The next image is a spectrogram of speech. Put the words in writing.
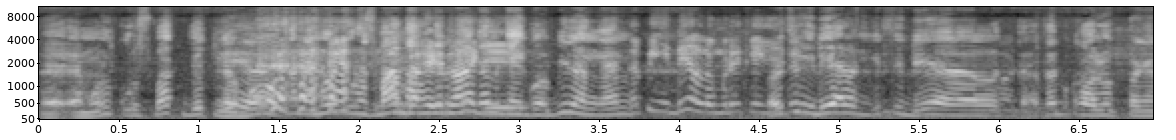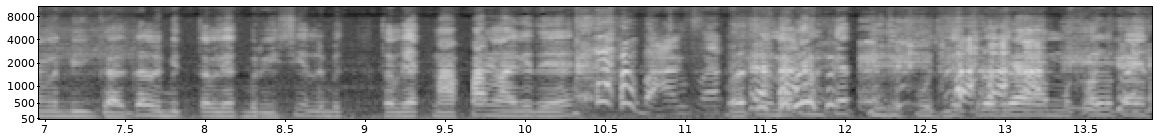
eh, emang lu kurus banget Dut nggak Iya. bohong kan emang lu kurus banget Nambahin kan, kan kayak gua bilang kan tapi ideal dong berarti kayak Berarti gitu ideal gitu ideal. Waduh. Tapi kalau lu pengen lebih gagal, lebih terlihat berisi, lebih terlihat mapan lah gitu ya. bangsat Berarti lu makan ke 73 kg. Kalau lu pengen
